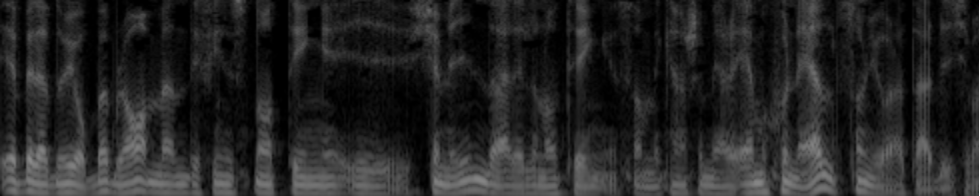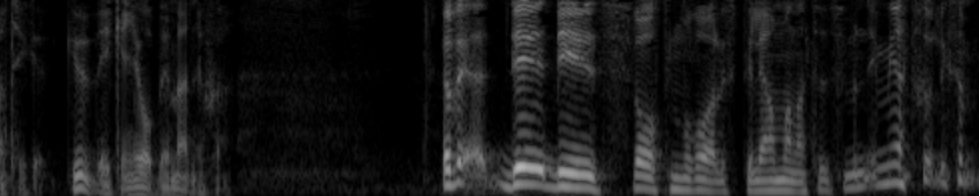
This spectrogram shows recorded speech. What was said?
är beredd att jobba bra men det finns någonting i kemin där eller någonting som är kanske mer emotionellt som gör att arbetsgivaren tycker gud vilken jobbig människa. Vet, det, det, är ett svårt moraliskt dilemma naturligtvis men, men jag tror liksom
